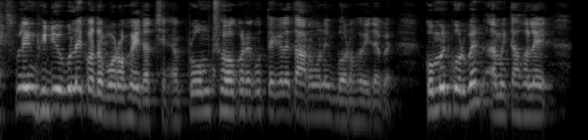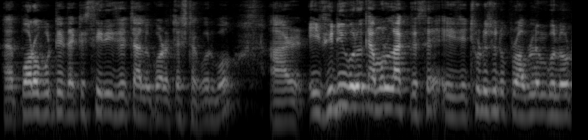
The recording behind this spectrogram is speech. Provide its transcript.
এক্সপ্লেন ভিডিওগুলোই কত বড় হয়ে যাচ্ছে। প্রোম সহকারে করতে গেলে তো আরও অনেক বড় হয়ে যাবে। কমেন্ট করবেন, আমি তাহলে পরবর্তীতে একটা সিরিজে চালু করার চেষ্টা করব। আর এই ভিডিওগুলো কেমন লাগতেছে? এই যে ছোটো ছোটো প্রবলেমগুলোর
